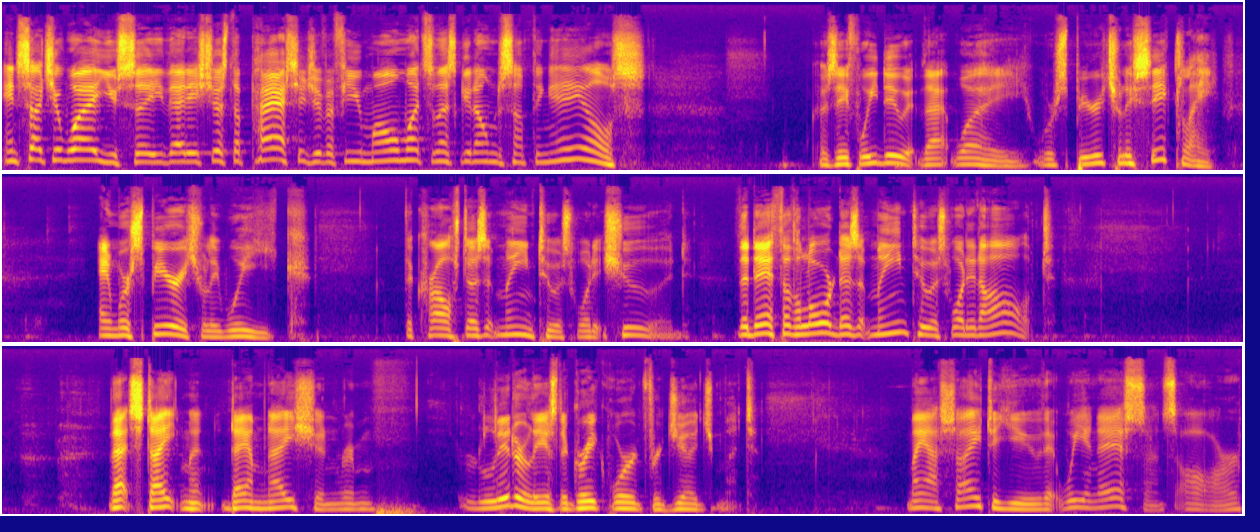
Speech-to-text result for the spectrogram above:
in such a way, you see, that it's just a passage of a few moments and let's get on to something else. Because if we do it that way, we're spiritually sickly and we're spiritually weak. The cross doesn't mean to us what it should, the death of the Lord doesn't mean to us what it ought. That statement, damnation, literally is the Greek word for judgment may I say to you that we, in essence, are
